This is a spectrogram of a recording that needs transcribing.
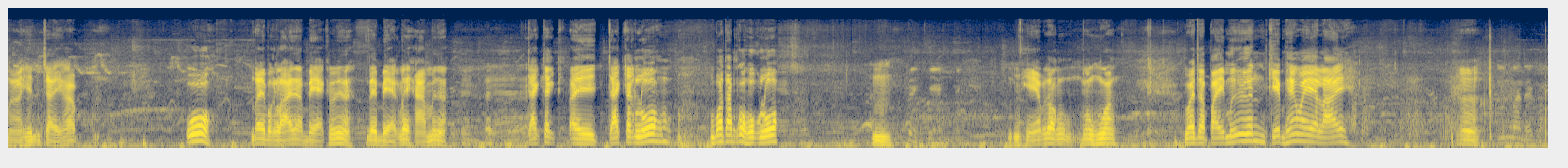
มาเห็นใจครับ โอ้ ได้บักหลายนะแบกเลยนะได้แบกเลยหามเลยนะจักจักไอจักจักโลบ่ต่ำกว่าหกโลอืมแหบ่ต้องมองห่วงว่าจะไปมืออื่นเก็บแห้งไว้อะไรเออนี่มาได้ก่อน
